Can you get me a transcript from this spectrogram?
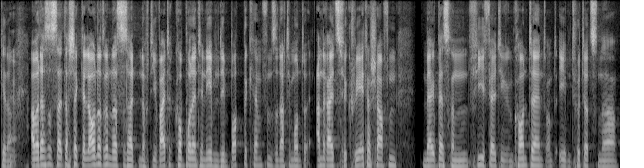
Genau. Ja. Aber das ist halt, da steckt der Laune drin und das ist halt noch die weitere Komponente neben dem Bot bekämpfen, so nach dem Motto Anreiz für Creator schaffen, mehr besseren, vielfältigen Content und eben Twitter zu einer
